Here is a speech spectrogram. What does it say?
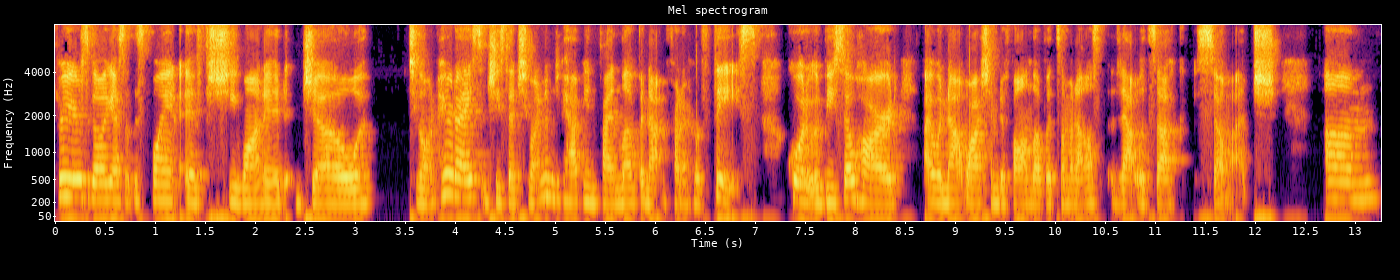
three years ago, I guess, at this point, if she wanted Joe to go on Paradise. And she said she wanted him to be happy and find love, but not in front of her face. Quote, it would be so hard. I would not watch him to fall in love with someone else. That would suck so much. Um,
